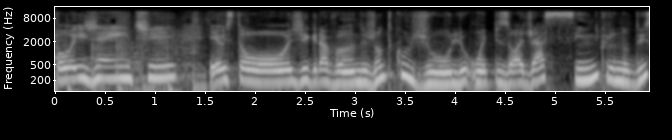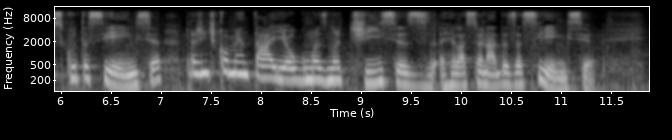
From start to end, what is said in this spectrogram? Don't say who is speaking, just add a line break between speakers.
Oi, gente! Eu estou hoje gravando junto com o Júlio um episódio assíncrono do Escuta Ciência para a gente comentar aí algumas notícias relacionadas à ciência.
